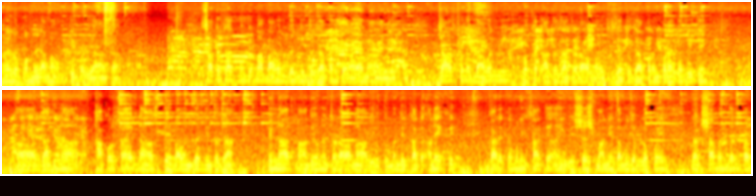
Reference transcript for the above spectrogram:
અને લોકો મેળામાં ઉમટી પડ્યા હતા. સાથોસાથ મંદિરમાં બાવન ગજની ધજા પણ ચડાવવામાં આવી હતી. ચારસો ને બાવનમી વખત આ ધજા ચડાવવામાં આવી છે જે ધજા પરંપરાગત રીતે ગાંધીના ઠાકોર સાહેબના હસ્તે બાવન ગજની ધજા ભીમનાથ મહાદેવને ચડાવવામાં આવી હતી. મંદિર ખાતે અનેકવિધ કાર્યક્રમોની સાથે અહીં વિશેષ માન્યતા મુજબ લોકોએ રક્ષાબંધન પર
